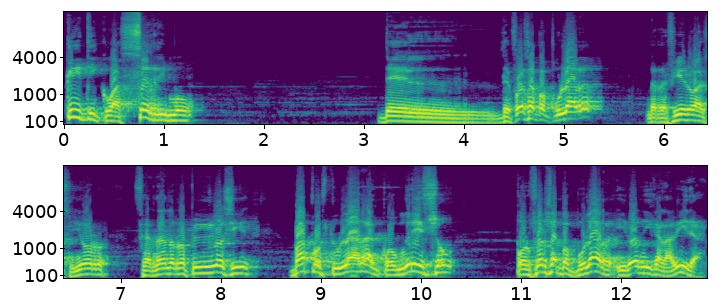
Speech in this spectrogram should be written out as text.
crítico acérrimo del, de Fuerza Popular, me refiero al señor Fernando Rospigliosi, va a postular al Congreso por Fuerza Popular, irónica la vida.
